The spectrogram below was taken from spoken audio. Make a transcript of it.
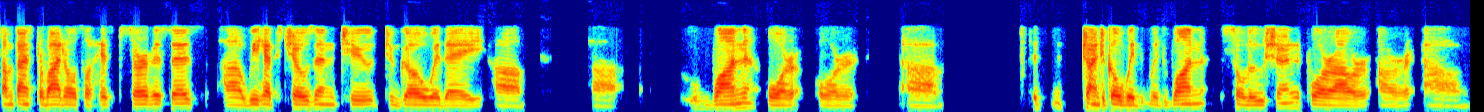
sometimes provide also HISP services. Uh, we have chosen to to go with a uh, uh one or or uh, trying to go with with one solution for our our um,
